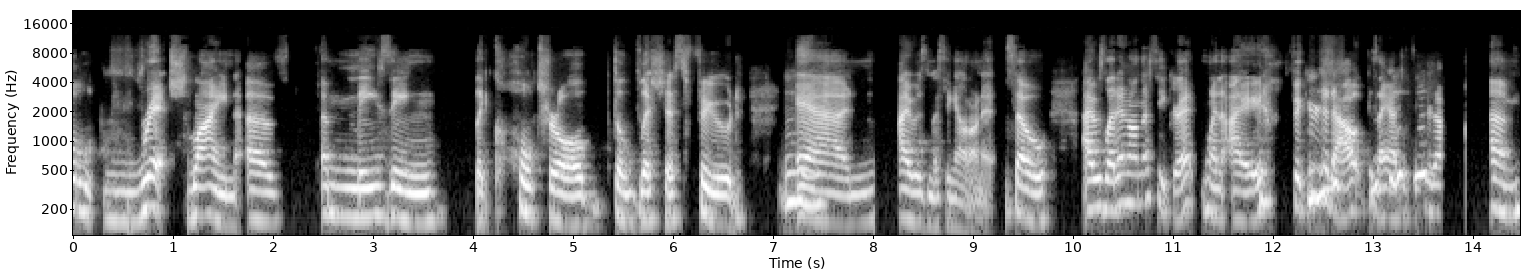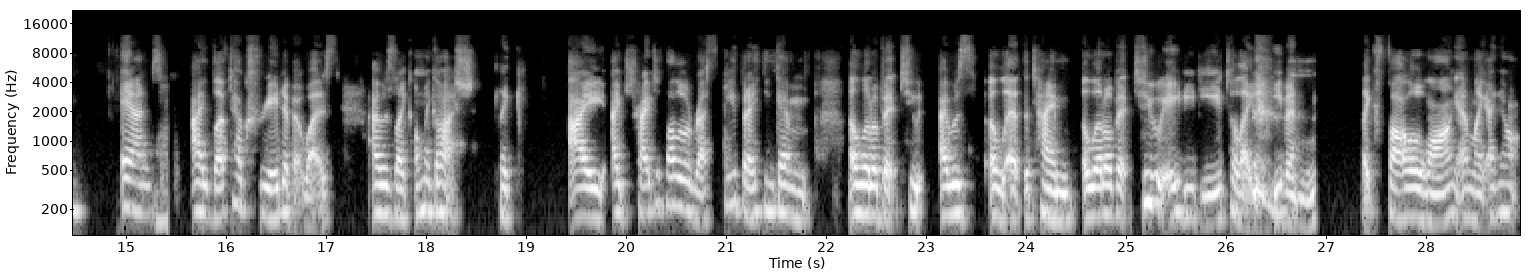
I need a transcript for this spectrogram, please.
a rich line of amazing like cultural delicious food mm-hmm. and I was missing out on it. So I was let in on the secret when I figured it out because I had to figure it out. Um, and I loved how creative it was. I was like, oh my gosh, like I I tried to follow a recipe, but I think I'm a little bit too. I was at the time a little bit too ADD to like even like follow along. I'm like I don't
